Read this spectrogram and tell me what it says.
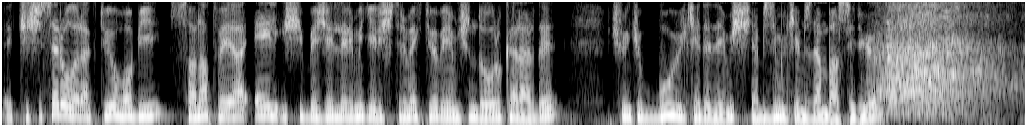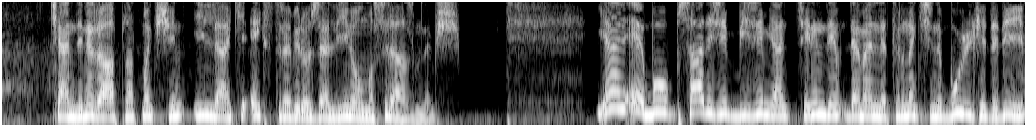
E, kişisel olarak diyor hobi, sanat veya el işi becerilerimi geliştirmek diyor benim için doğru karardı. Çünkü bu ülkede demiş ya bizim ülkemizden bahsediyor. Kendini rahatlatmak için illaki ekstra bir özelliğin olması lazım demiş. Yani e, bu sadece bizim yani senin de, demenle tırnak içinde bu ülkede değil.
